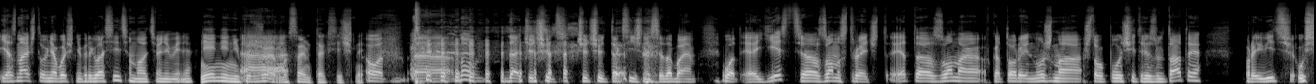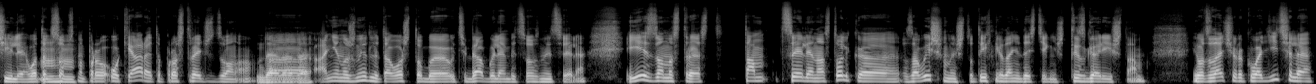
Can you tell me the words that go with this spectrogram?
я знаю, что вы меня больше не пригласите, но тем не менее. Не-не, не переживай, а, мы сами токсичны. Вот. Э, ну, да, чуть-чуть, чуть-чуть токсичности добавим. Вот, э, есть э, зона stretched. Это зона, в которой нужно, чтобы получить результаты, проявить усилия. Вот mm-hmm. это, собственно, про OKR, это про стретч-зону. Да, да, да. Они нужны для того, чтобы у тебя были амбициозные цели. И есть зона стресс там цели настолько завышены, что ты их никогда не достигнешь, ты сгоришь там. И вот задача руководителя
